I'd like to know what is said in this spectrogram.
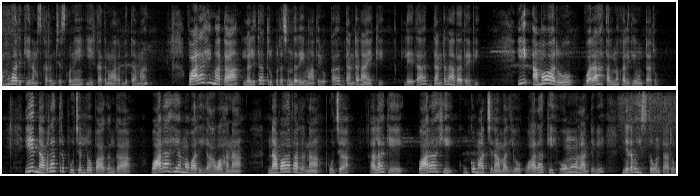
అమ్మవారికి నమస్కారం చేసుకొని ఈ కథను ఆరంభిద్దామా? వారాహి మాత లలితా త్రిపుర సుందరి మాత యొక్క దండనాయకి లేదా దండనాథాదేవి. ఈ అమ్మవారు వరాహతలను కలిగి ఉంటారు. ఈ నవరాత్రి పూజల్లో భాగంగా వారాహి అమ్మవారి ఆవాహన నవావరణ పూజ అలాగే వారాహి కుంకుమార్చన మరియు వారాహి హోమం లాంటివి నిర్వహిస్తూ ఉంటారు.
